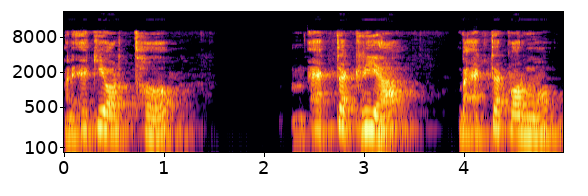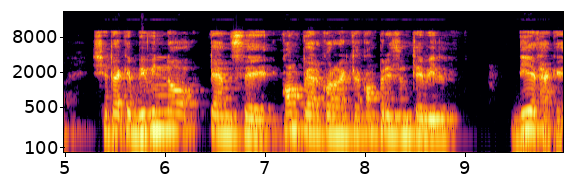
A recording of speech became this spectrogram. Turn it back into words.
মানে একই অর্থ, একটা ক্রিয়া বা একটা কর্ম সেটাকে বিভিন্ন টেন্সে কম্পেয়ার করার একটা কম্প্যারিজন টেবিল দিয়ে থাকে।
